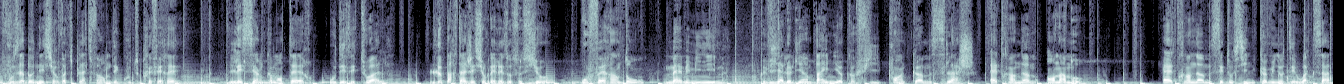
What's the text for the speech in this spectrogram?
vous abonner sur votre plateforme d'écoute préférée, laisser un commentaire ou des étoiles, le partager sur les réseaux sociaux ou faire un don, même minime, via le lien buymeacoffee.com slash être un homme en un mot. Être un homme, c'est aussi une communauté WhatsApp.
